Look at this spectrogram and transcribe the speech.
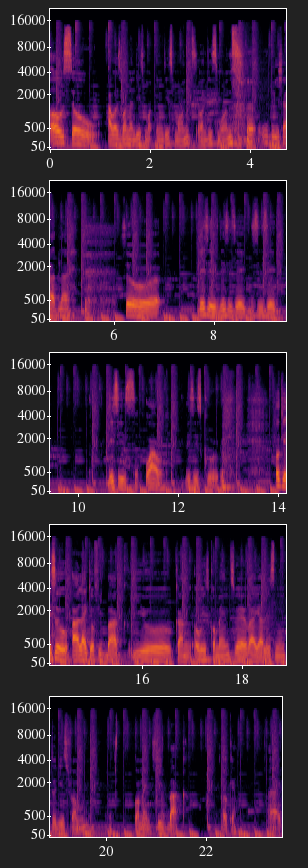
Also, I was born on this mo- in this month, on this month, English hard lie. So this is this is a this is a this is wow, this is cool. okay so i like your feedback. You can always comment wherever you are listening to this from. Comment feedback. Okay. All right.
